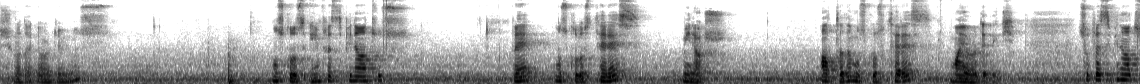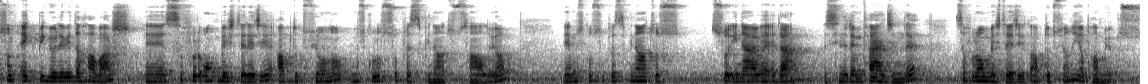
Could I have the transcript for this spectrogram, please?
şurada gördüğümüz. Musculus infraspinatus ve musculus teres minor. Altta da musculus teres major dedik. Supraspinatus'un ek bir görevi daha var. E, 0-15 derece abduksiyonu musculus supraspinatus sağlıyor. E, musculus supraspinatus su inerve eden sinirim felcinde 0-15 derecelik abduksiyonu yapamıyoruz.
